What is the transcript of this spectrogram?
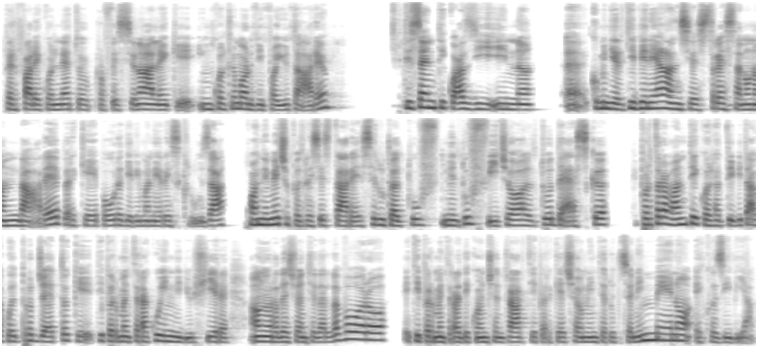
per fare quel network professionale che in qualche modo ti può aiutare ti senti quasi in, eh, come dire, ti viene ansia e stress a non andare perché hai paura di rimanere esclusa, quando invece potresti stare seduta tuo, nel tuo ufficio, al tuo desk e portare avanti quell'attività, quel progetto che ti permetterà quindi di uscire a un'ora decente dal lavoro e ti permetterà di concentrarti perché c'è un'interruzione in meno e così via.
